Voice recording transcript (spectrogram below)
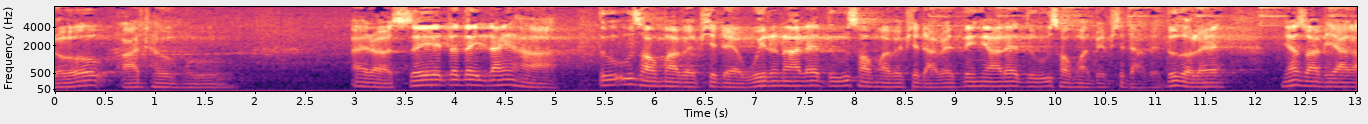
လို့အာထုတ်မှုအဲ့တော့စေတသိက်တိုင်းဟာသူဥဆောင်မှပဲဖြစ်တယ်ဝေဒနာလည်းသူဥဆောင်မှပဲဖြစ်တာပဲသင်ညာလည်းသူဥဆောင်မှပဲဖြစ်တာပဲသို့တော်လည်းမြတ်စွာဘုရားက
